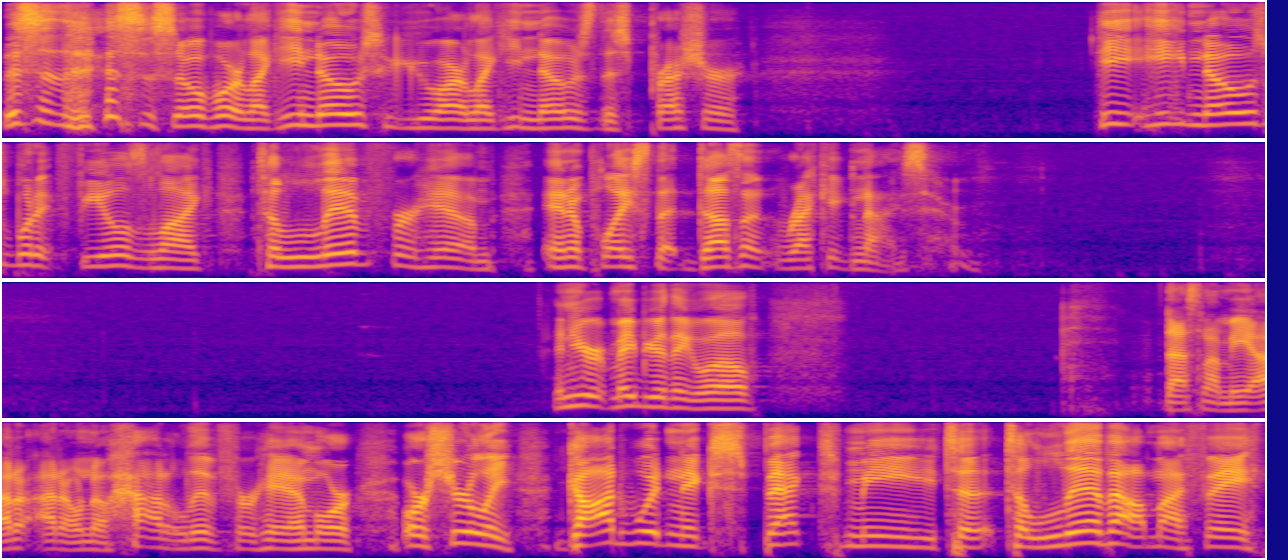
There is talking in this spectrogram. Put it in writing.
This is, this is so important. Like, he knows who you are, like, he knows this pressure. He, he knows what it feels like to live for him in a place that doesn't recognize him. And you're, maybe you're thinking, well, that's not me. I don't, I don't know how to live for him. Or, or surely God wouldn't expect me to, to live out my faith.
